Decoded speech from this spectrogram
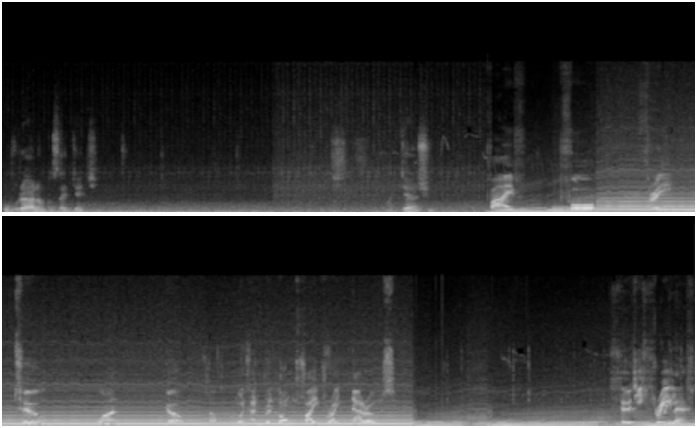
ugrálunk, az egy-egy. Majd. Five, four, three, two, one, go. 100 long, 5 right, narrows. 33 left.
